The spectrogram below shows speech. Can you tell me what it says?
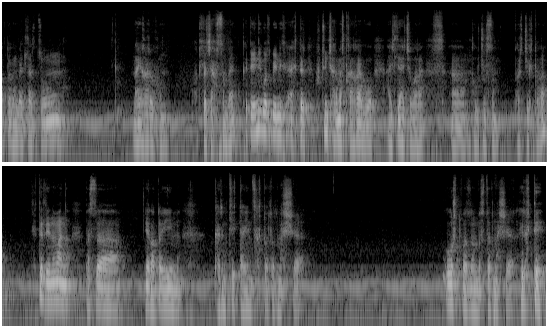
одоогийн байдлаар 180 гаруй хүн бодлож авсан байна. Гэхдээ энийг бол би нэг актер хүчин чармаалт гаргаагүй ажлын хажуугаараа хөгжүүлсэн прожект байгаа. Гэтэл энэ маань бас яг одоо ийм карантинта энэ цагт бол маш э, өөрт болон бусдад маш э, хэрэгтэй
